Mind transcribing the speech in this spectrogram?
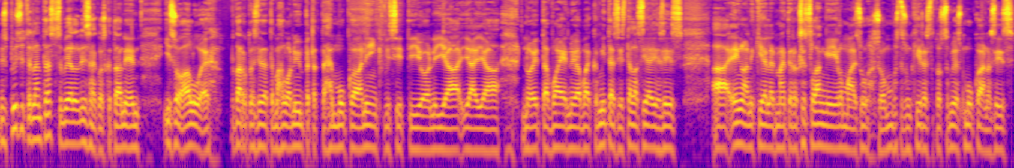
Jos pysytellään tässä vielä lisää, koska tämä on niin iso alue. Mä tarkoitan sitä, että mä haluan ympätä tähän mukaan Inquisition ja, ja, ja noita vainoja, vaikka mitä siis tällaisia. Ja siis äh, englannin kielen, mä en tiedä, onko se slangi-ilmaisu, se on musta sun kirjasta tuossa myös mukana, siis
